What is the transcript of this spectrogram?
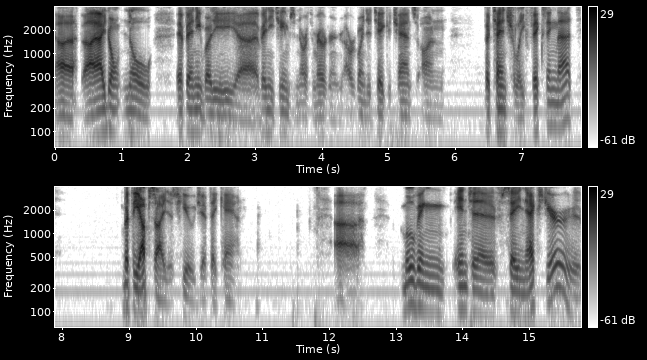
Uh, I don't know if anybody, uh, if any teams in North America are going to take a chance on potentially fixing that. But the upside is huge if they can. Uh, moving into, say, next year,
